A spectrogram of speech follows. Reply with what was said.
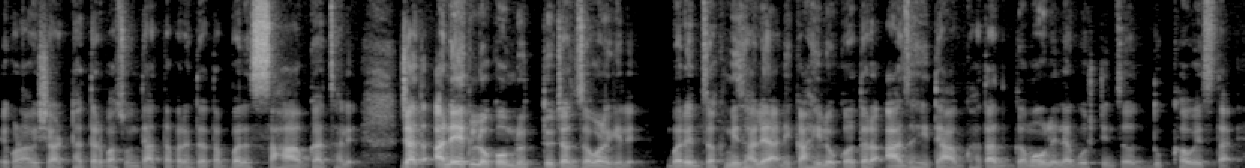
एकोणावीसशे अठ्ठ्याहत्तरपासून ते आत्तापर्यंत तब्बल सहा अपघात झाले ज्यात अनेक लोक मृत्यूच्या जवळ गेले. बरेच जखमी झाले आणि काही लोक तर आजही त्या अपघातात गमावलेल्या गोष्टींचं दुःख वेचत आहे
